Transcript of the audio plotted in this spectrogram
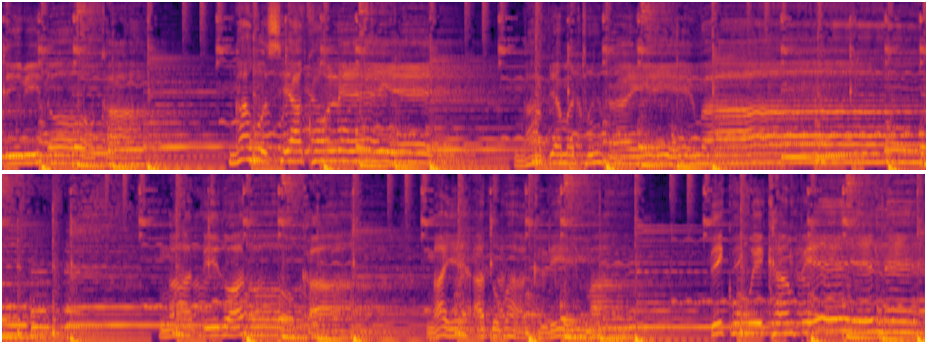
တည်ပြီးတော့ခါငါကိုဆရာခေါ်လေငါပြန်မထူးနိုင်ပါငါတည်သွားတော့ခါငါရဲ့အတုပကလေးမှာတေကွန်ဝေခံပေးလေ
